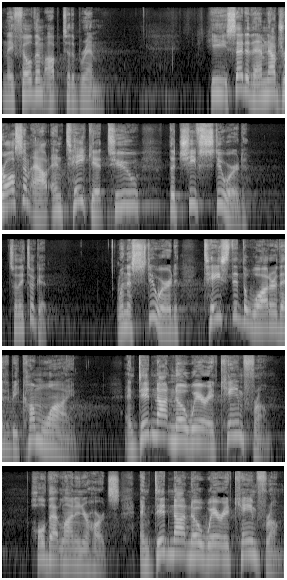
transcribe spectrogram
And they filled them up to the brim he said to them, Now draw some out and take it to the chief steward. So they took it. When the steward tasted the water that had become wine and did not know where it came from, hold that line in your hearts, and did not know where it came from.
